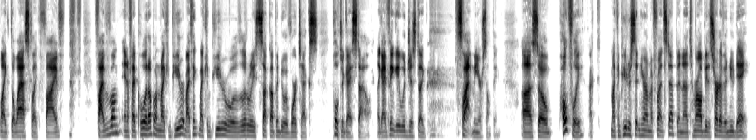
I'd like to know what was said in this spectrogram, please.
like the last like five five of them. And if I pull it up on my computer, I think my computer will literally suck up into a vortex poltergeist style. Like I think it would just like slap me or something. Uh, so hopefully I my computer's sitting here on my front step, and uh, tomorrow will be the start of a new day.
